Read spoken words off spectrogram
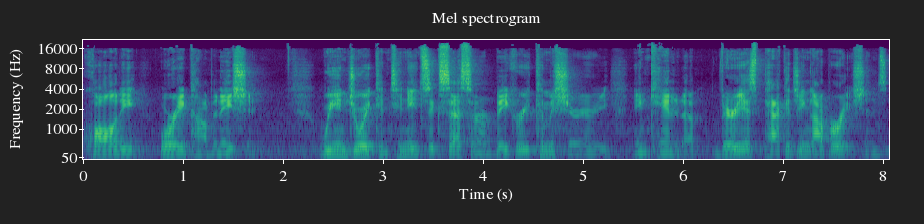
quality, or a combination. We enjoy continued success in our bakery commissary in Canada, various packaging operations,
